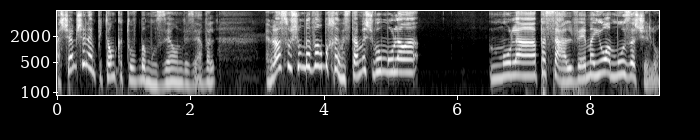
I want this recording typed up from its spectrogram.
השם שלהם פתאום כתוב במוזיאון וזה, אבל הם לא עשו שום דבר בחיים, הם סתם ישבו מול, מול הפסל, והם היו המוזה שלו.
